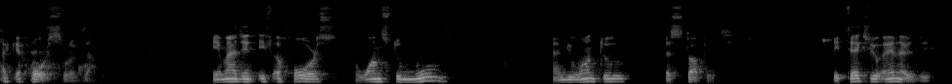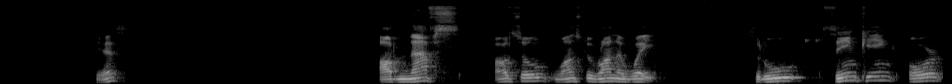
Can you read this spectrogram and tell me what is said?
like a horse, for example. Imagine if a horse wants to move and you want to stop it. It takes you energy. Yes? Our nafs also wants to run away through thinking or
